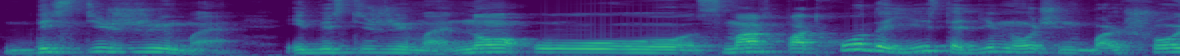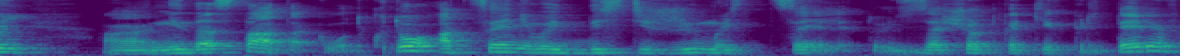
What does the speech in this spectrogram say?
достижимая. И достижимая. Но у смарт-подхода есть один очень большой а, недостаток. Вот кто оценивает достижимость цели? То есть за счет каких критериев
